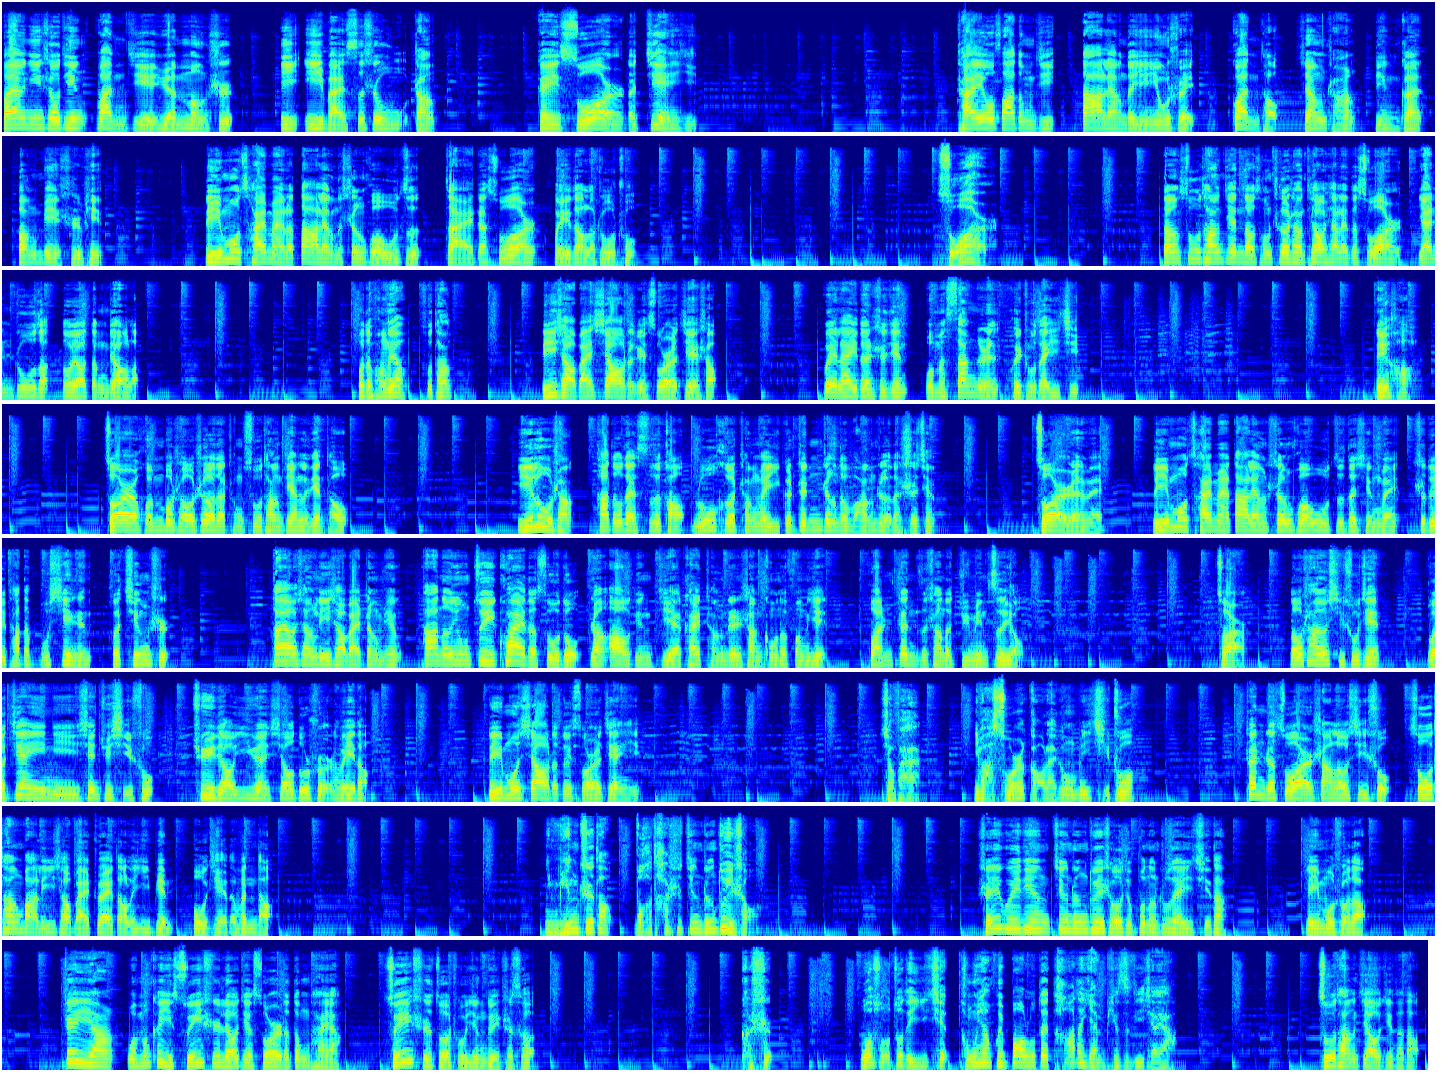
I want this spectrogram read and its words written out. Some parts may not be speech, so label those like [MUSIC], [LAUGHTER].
欢迎您收听《万界圆梦师》第一百四十五章，给索尔的建议。柴油发动机、大量的饮用水、罐头、香肠、饼干、方便食品。李牧采买了大量的生活物资，载着索尔回到了住处。索尔。当苏汤见到从车上跳下来的索尔，眼珠子都要瞪掉了。我的朋友苏汤，李小白笑着给索尔介绍，未来一段时间我们三个人会住在一起。你好，索尔魂不守舍地冲苏汤点了点头。一路上他都在思考如何成为一个真正的王者的事情。索尔认为。李牧采买大量生活物资的行为是对他的不信任和轻视，他要向李小白证明，他能用最快的速度让奥丁解开城镇上空的封印，还镇子上的居民自由。索尔，楼上有洗漱间，我建议你先去洗漱，去掉医院消毒水的味道。李牧笑着对索尔建议：“小白，你把索尔搞来跟我们一起住。”趁着索尔上楼洗漱，苏汤把李小白拽到了一边，不解地问道：“你明知道我和他是竞争对手，谁规定竞争对手就不能住在一起的？”李牧说道：“这样我们可以随时了解索尔的动态呀，随时做出应对之策。可是，我所做的一切同样会暴露在他的眼皮子底下呀。”苏汤焦急的道：“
